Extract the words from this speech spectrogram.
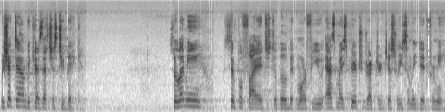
We shut down because that's just too big. So let me simplify it just a little bit more for you, as my spiritual director just recently did for me.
